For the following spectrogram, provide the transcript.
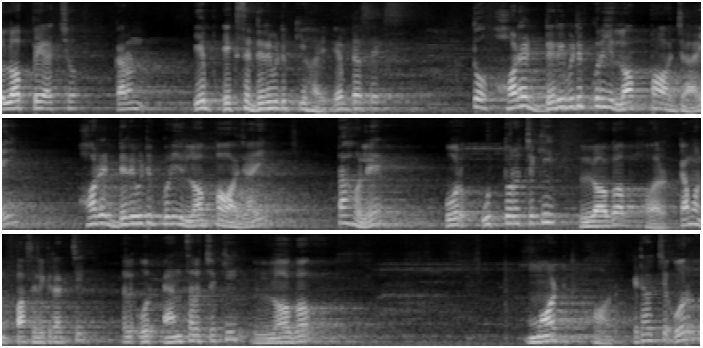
তো লব পেয়ে যাচ্ছ। কারণ এফ এক্সের ডেরিভেটিভ কী হয়? এফ ডাস এক্স তো হরের ডেরিভেটিভ করে যদি লব পাওয়া যায় হরের ডেরিভেটিভ করে যদি লব পাওয়া যায়, তাহলে ওর উত্তর হচ্ছে কি? লগ অফ হর। কেমন? পাশে লিখে রাখছি। তাহলে ওর অ্যান্সার হচ্ছে কি? লগ অফ মড হর। এটা হচ্ছে ওর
